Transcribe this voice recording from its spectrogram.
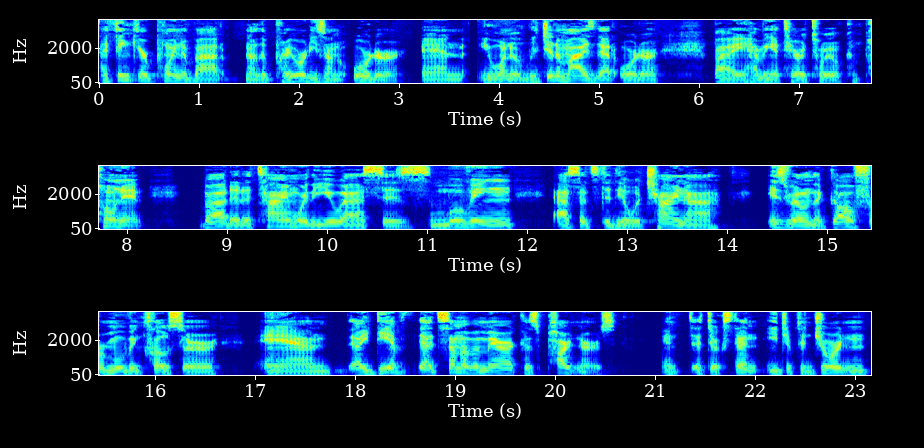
I think your point about you know, the priorities on order and you want to legitimize that order by having a territorial component. But at a time where the U.S. is moving assets to deal with China, Israel and the Gulf are moving closer. And the idea that some of America's partners, and to extend Egypt and Jordan,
